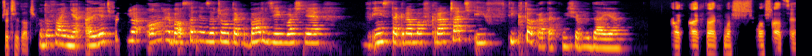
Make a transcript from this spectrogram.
przeczytać. No to fajnie, ale ja ci powiem, że on chyba ostatnio zaczął tak bardziej właśnie w Instagrama wkraczać i w TikToka, tak mi się wydaje. Tak, tak, tak, masz, masz rację.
